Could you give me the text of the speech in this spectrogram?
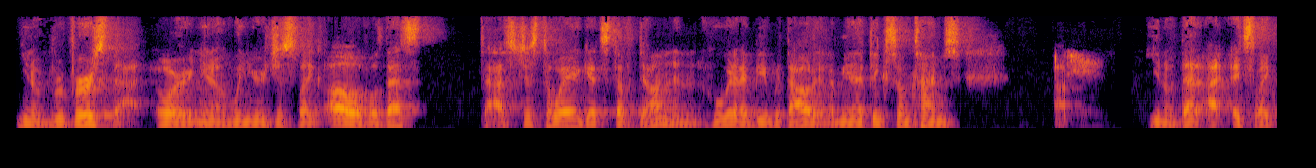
you know reverse that? Or you know when you're just like oh well that's that's just the way i get stuff done and who would i be without it? I mean i think sometimes uh, you know that it's like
